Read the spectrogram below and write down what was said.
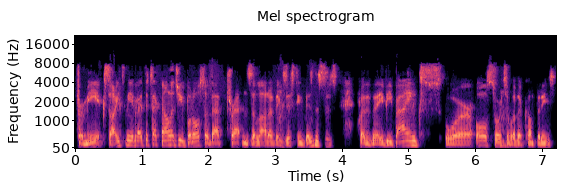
for me, excites me about the technology, but also that threatens a lot of existing businesses, whether they be banks or all sorts of other companies.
